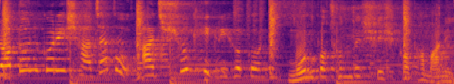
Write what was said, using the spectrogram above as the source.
যতন করে সাজাবো আজ সুখী গৃহকোণ। মন পছন্দের শেষ কথা মানি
